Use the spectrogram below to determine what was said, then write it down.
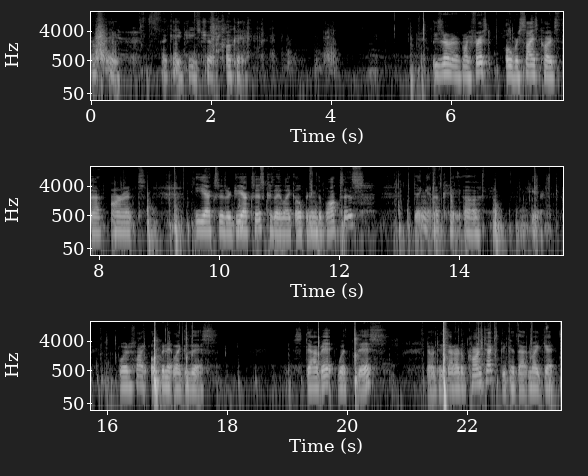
it. Okay. Okay, geez, chill. Okay. These are my first oversized cards that aren't EXs or GXs because I like opening the boxes. Dang it. Okay, uh, here. What if I open it like this? Stab it with this. Don't take that out of context because that might get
